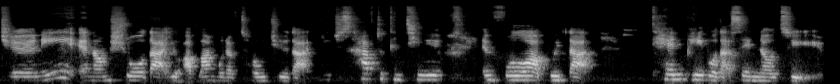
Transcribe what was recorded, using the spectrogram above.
journey, and I'm sure that your upline would have told you that you just have to continue and follow up with that 10 people that say no to you.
